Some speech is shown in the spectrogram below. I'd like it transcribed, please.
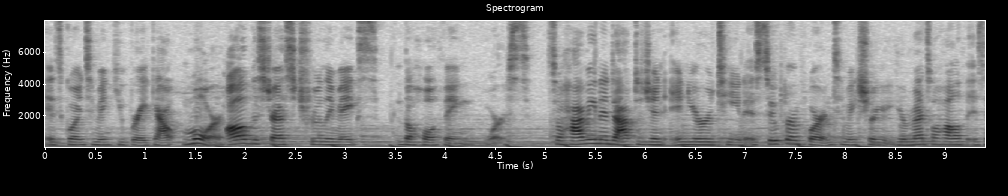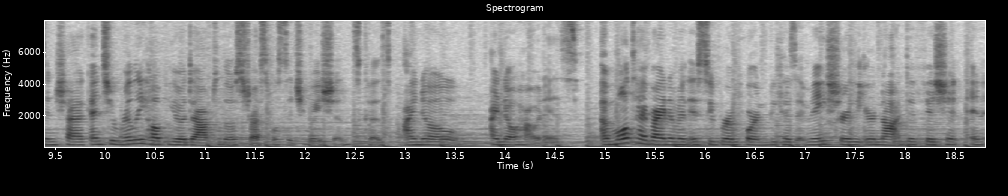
is going to make you break out more. All of the stress truly makes the whole thing worse. So having an adaptogen in your routine is super important to make sure your mental health is in check and to really help you adapt to those stressful situations because I know I know how it is. A multivitamin is super important because it makes sure that you're not deficient in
